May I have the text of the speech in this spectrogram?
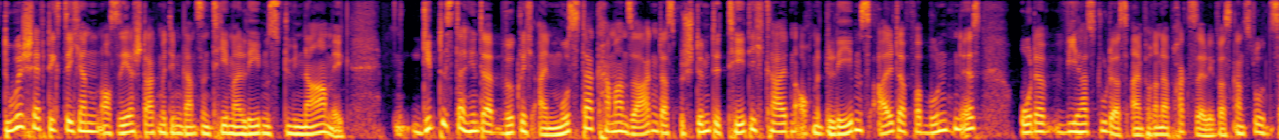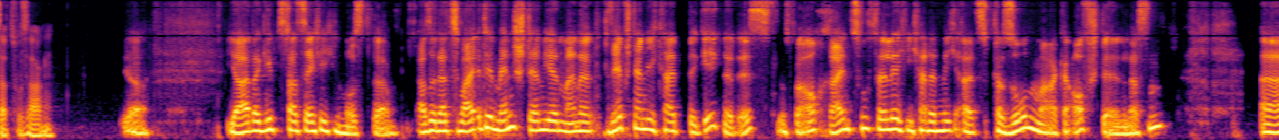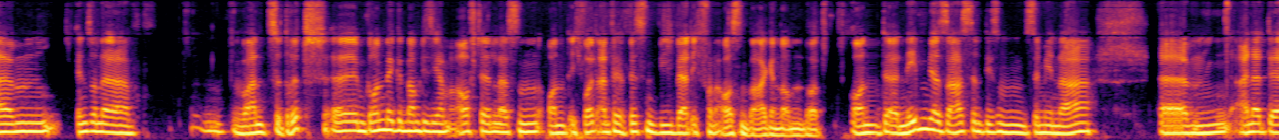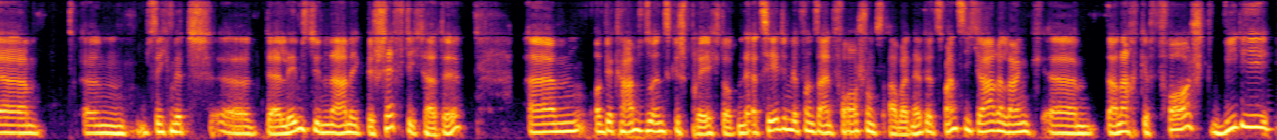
Du beschäftigst dich ja nun auch sehr stark mit dem ganzen Thema Lebensdynamik. Gibt es dahinter wirklich ein Muster? Kann man sagen, dass bestimmte Tätigkeiten auch mit Lebensalter verbunden ist? Oder wie hast du das einfach in der Praxis erlebt? Was kannst du uns dazu sagen? Ja, ja, da gibt es tatsächlich ein Muster. Also der zweite Mensch, der mir in meiner Selbstständigkeit begegnet ist, das war auch rein zufällig. Ich hatte mich als Personenmarke aufstellen lassen ähm, in so einer waren zu dritt äh, im Grunde genommen, die sich haben aufstellen lassen. Und ich wollte einfach wissen, wie werde ich von außen wahrgenommen dort. Und äh, neben mir saß in diesem Seminar ähm, einer, der ähm, sich mit äh, der Lebensdynamik beschäftigt hatte. Ähm, und wir kamen so ins Gespräch dort und er erzählte mir von seinen Forschungsarbeiten. Er hatte 20 Jahre lang ähm, danach geforscht, wie die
